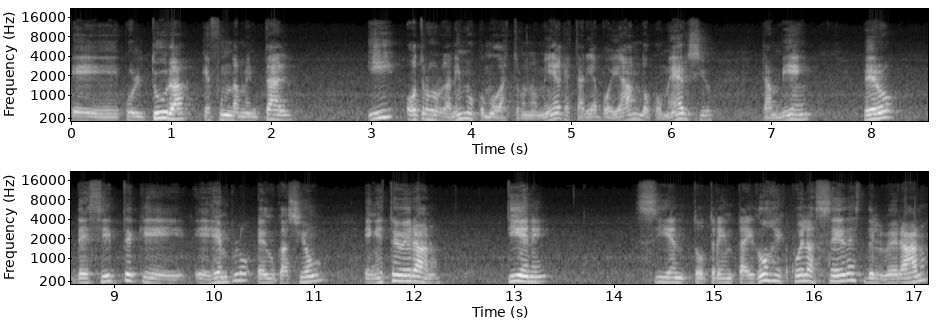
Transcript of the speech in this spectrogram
eh, cultura, que es fundamental, y otros organismos como gastronomía, que estaría apoyando, comercio también. Pero decirte que, ejemplo, educación en este verano tiene 132 escuelas sedes del verano,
